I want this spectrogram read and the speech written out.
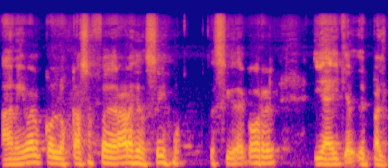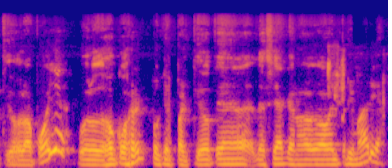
Aníbal con los casos federales encima, decide correr, y ahí que el partido lo apoya, pues lo dejó correr, porque el partido tiene, decía que no iba a haber primaria.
